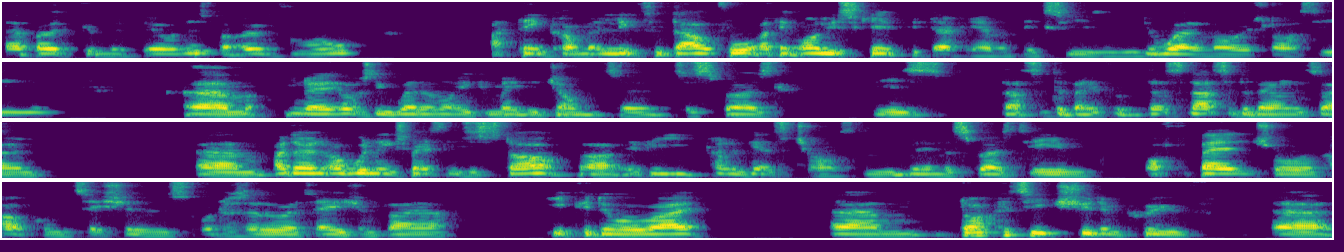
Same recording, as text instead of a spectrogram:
they're both good midfielders, but overall, I think I'm a little doubtful. I think Ollie Skipp could definitely have a big season. He did well in Norwich last season. Um, you know, obviously whether or not he can make the jump to, to Spurs is that's a debate. For, that's that's a debate on its own. Um, I don't. I wouldn't expect him to start, but if he kind of gets a chance to win the Spurs team off the bench or in cup competitions or just as a rotation player, he could do all right. Um, Doherty should improve. Uh,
